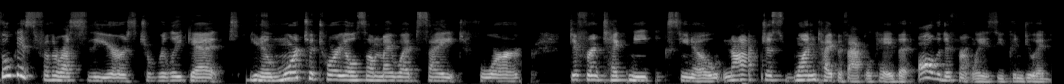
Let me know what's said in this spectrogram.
focus for the rest of the year is to really get, you know, more tutorials on my website for different techniques, you know, not just one type of applique, but all the different ways you can do it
